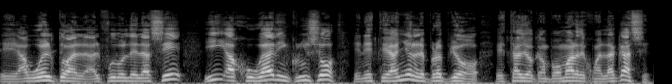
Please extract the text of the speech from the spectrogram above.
eh, ha vuelto al, al, fútbol de la C y a jugar incluso en este año en el propio Estadio Campomar de Juan Lacase.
